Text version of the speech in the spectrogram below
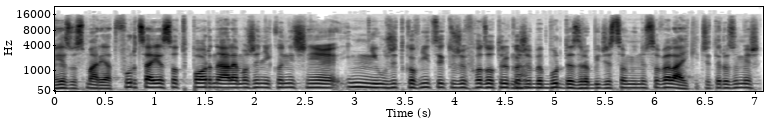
O Jezus Maria, twórca jest odporny, ale może niekoniecznie inni użytkownicy, którzy wchodzą tylko, no. żeby burdę zrobić, że są minusowe lajki. Czy ty rozumiesz,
